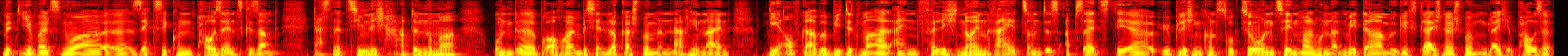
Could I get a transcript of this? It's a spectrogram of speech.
mit jeweils nur äh, sechs Sekunden Pause insgesamt. Das ist eine ziemlich harte Nummer und äh, braucht auch ein bisschen Lockerschwimmen im Nachhinein. Die Aufgabe bietet mal einen völlig neuen Reiz und ist abseits der üblichen Konstruktion 10 mal 100 Meter, möglichst gleich schnell schwimmen, gleiche Pause.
